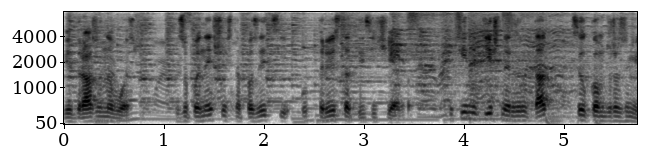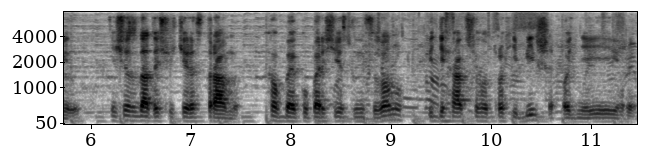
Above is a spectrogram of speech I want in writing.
відразу на восьме, зупинившись на позиції у 300 тисяч євро. Такий невтішний результат цілком зрозумілий. Якщо задати, що через травми хавбек у першій частині сезону підіграв всього трохи більше однієї гри.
